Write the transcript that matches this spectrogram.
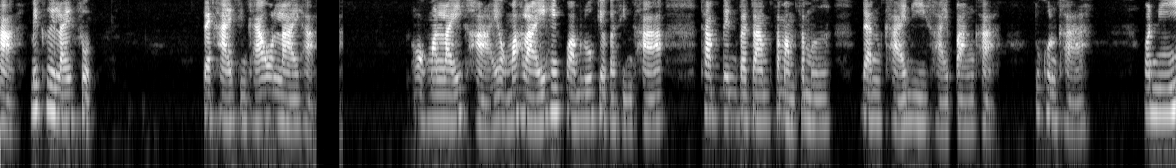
ค่ะ ไม่เคยไลฟ์สด แต่ขายสินค้าออนไลน์ค่ะ ออกมาไลฟ์ขายออกมาไลฟ์ให้ความรู้เกี่ยวกับสินค้าทำเป็นประจำสม่ำเสมอ ดันขายดีขายปังค่ะ ทุกคนขาวันนี้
